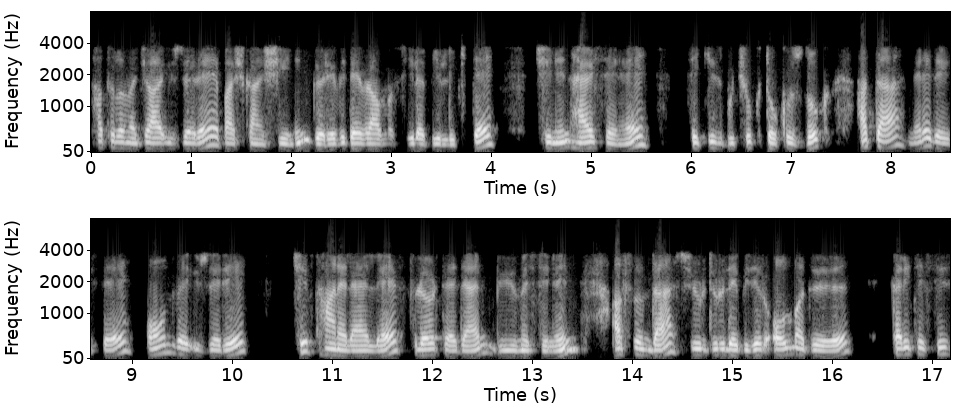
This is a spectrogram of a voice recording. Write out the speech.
Hatırlanacağı üzere Başkan Xi'nin görevi devralmasıyla birlikte Çin'in her sene 8,5-9'luk hatta neredeyse 10 ve üzeri çift hanelerle flört eden büyümesinin aslında sürdürülebilir olmadığı, kalitesiz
